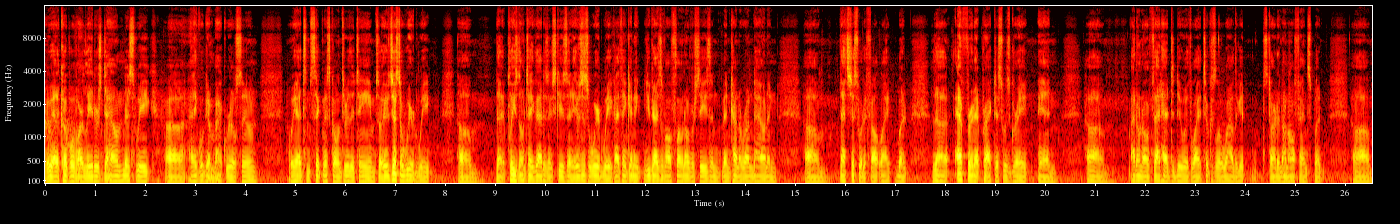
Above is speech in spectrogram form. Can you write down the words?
we had a couple of our leaders down this week. Uh, I think we'll get them back real soon. We had some sickness going through the team, so it was just a weird week. Um, that please don't take that as an excuse. And it was just a weird week. I think any you guys have all flown overseas and been kind of run down, and um, that's just what it felt like. But the effort at practice was great, and um, I don't know if that had to do with why it took us a little while to get started on offense, but um,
